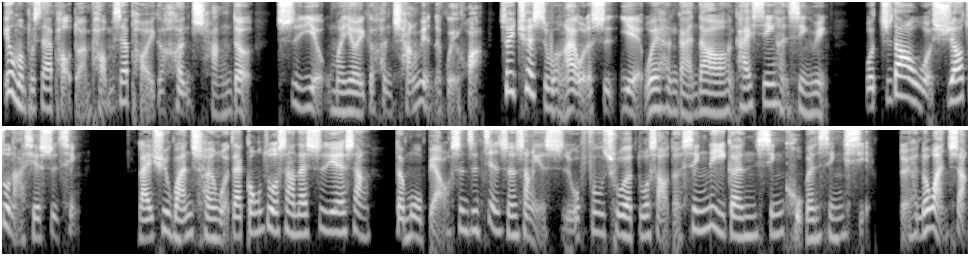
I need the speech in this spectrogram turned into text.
因为我们不是在跑短跑，我们是在跑一个很长的事业，我们有一个很长远的规划，所以确实我很爱我的事业，我也很感到很开心、很幸运。我知道我需要做哪些事情来去完成我在工作上、在事业上的目标，甚至健身上也是，我付出了多少的心力、跟辛苦、跟心血。对，很多晚上，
